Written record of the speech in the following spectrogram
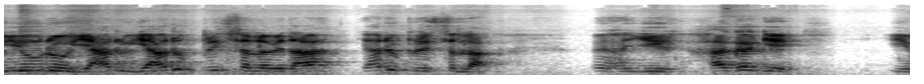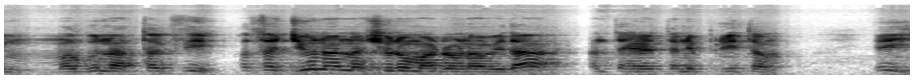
ಇವರು ಯಾರು ಯಾರು ಪ್ರೀತಿಸಲ್ಲ ವೇದ? ಯಾರು ಪ್ರೀತಿಸಲ್ಲ? ಈ, ಹಾಗಾಗಿ ಈ ಮಗುನ ತಗ್ಸಿ ಹೊಸ ಜೀವನನ ಶುರು ಮಾಡೋಣ ವೇದ ಅಂತ ಹೇಳ್ತಾನೆ ಪ್ರೀತಮ್. ಏಯ್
